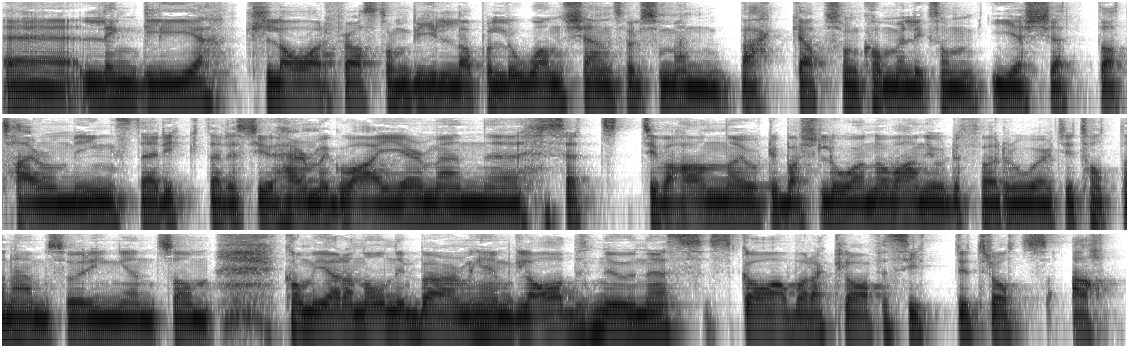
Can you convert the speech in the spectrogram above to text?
Eh, Lenglet klar för Aston Villa på lån känns väl som en backup som kommer liksom ersätta Tyrone Mings. Där riktades ju Harry Maguire men eh, sett till vad han har gjort i Barcelona och vad han gjorde förra året i Tottenham så är det ingen som kommer göra någon i Birmingham glad. Nunes ska vara klar för City trots att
